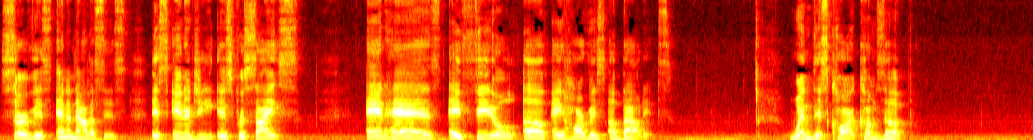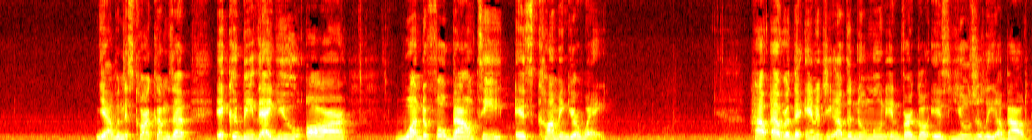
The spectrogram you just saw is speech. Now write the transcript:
service, and analysis. Its energy is precise and has a feel of a harvest about it. When this card comes up, yeah, when this card comes up, it could be that you are wonderful bounty is coming your way. However, the energy of the new moon in Virgo is usually about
